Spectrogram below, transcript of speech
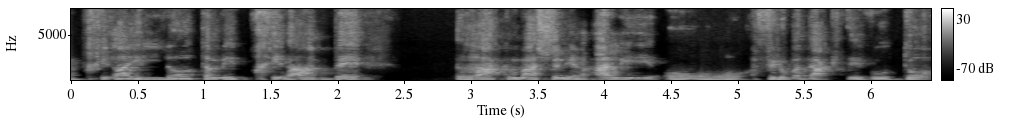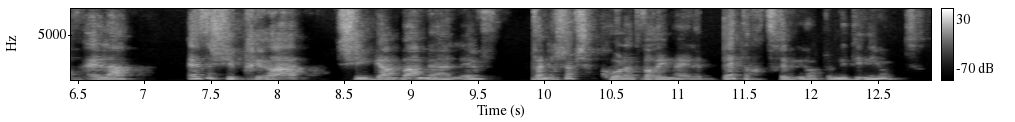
הבחירה היא לא תמיד בחירה ברק מה שנראה לי, או אפילו בדקתי והוא טוב, אלא איזושהי בחירה שהיא גם באה מהלב, ואני חושב שכל הדברים האלה בטח צריכים להיות במדיניות.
